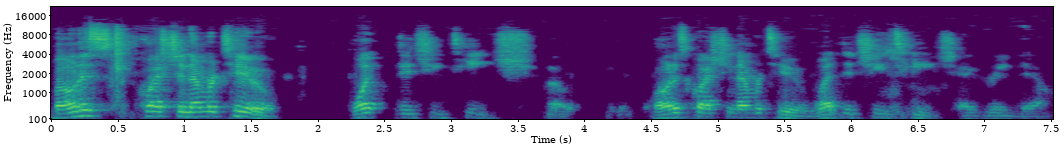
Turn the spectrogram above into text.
Bonus question number two. What did she teach? Oh. Bonus question number two. What did she teach at Greendale?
